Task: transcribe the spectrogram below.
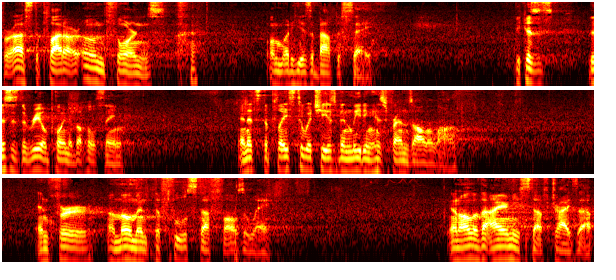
for us to plot our own thorns on what he is about to say. Because this is the real point of the whole thing. And it's the place to which he has been leading his friends all along. And for a moment, the fool stuff falls away. And all of the irony stuff dries up.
